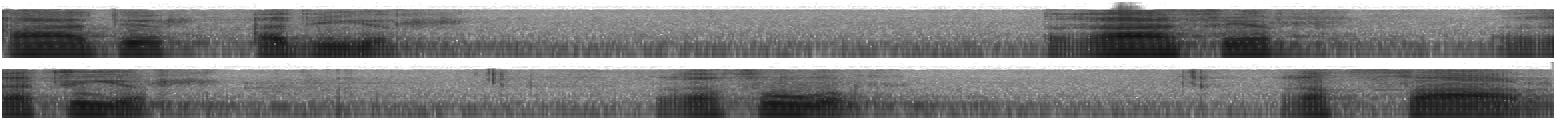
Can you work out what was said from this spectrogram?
قادر قدير. غافر غفير غفور غفار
